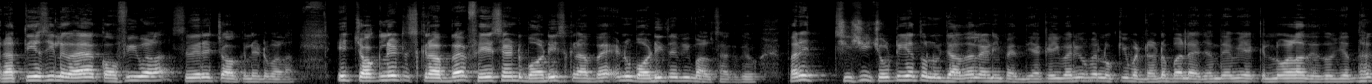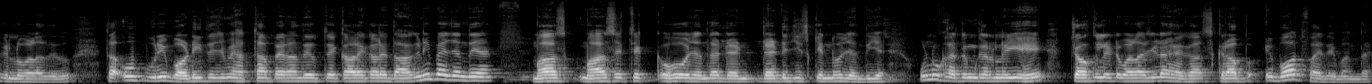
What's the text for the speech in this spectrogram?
ਰਾਤੀ ਅਸੀਂ ਲਗਾਇਆ ਕਾਫੀ ਵਾਲਾ ਸਵੇਰੇ ਚਾਕਲੇਟ ਵਾਲਾ। ਇਹ ਚਾਕਲੇਟ ਸਕਰਬ ਹੈ ਫੇਸ ਐਂਡ ਬਾਡੀ ਸਕਰਬ ਹੈ, ਇਹਨੂੰ ਬਾਡੀ ਤੇ ਵੀ ਮਲ ਸਕਦੇ ਹੋ। ਪਰ ਇਹ ਸ਼ੀਸ਼ੀ ਛੋਟੀ ਹੈ, ਤੁਹਾਨੂੰ ਜ਼ਿਆਦਾ ਲੈਣੀ ਪੈਂਦੀ ਹੈ। ਕਈ ਵਾਰੀ ਉਹ ਫਿਰ ਲੋਕੀ ਵੱਡਾ ਡੱਬਾ ਲੈ ਜਾਂਦੇ ਆ ਵੀ ਇਹ ਕਿਲੋ ਵਾਲਾ ਦੇ ਦਿਓ, ਜਾਂ ਅੱਧਾ ਕਿਲੋ ਵਾਲਾ ਦੇ ਦਿਓ। ਤਾਂ ਉਹ ਪੂਰੀ ਬਾਡੀ ਤੇ ਜਿਵੇਂ ਹੱਥਾਂ ਪੈਰਾਂ ਦੇ ਉੱਤੇ ਕਾਲੇ ਕਾਲੇ ਦਾਗ ਨਹੀਂ ਪੈ ਜਾਂਦੇ ਆ? ਮਾਸ ਮਾਸ ਇੱਥੇ ਉਹ ਹੋ ਜਾਂਦਾ, ਡੈਡ ਜੀ ਸਕਿਨ ਹੋ ਜਾਂਦੀ ਹੈ। ਉਹਨੂੰ ਖਤਮ ਕਰਨ ਲਈ ਇਹ ਚਾਕਲੇਟ ਵਾਲਾ ਜਿਹੜਾ ਹੈਗਾ ਸਕਰਬ ਇਹ ਬਹੁਤ ਫਾਇਦੇਮੰਦ ਹੈ।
